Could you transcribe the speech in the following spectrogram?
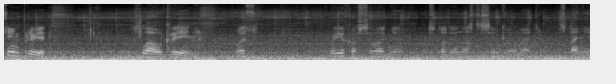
Усім привіт! Слава Україні! Ось проїхав сьогодні 197 кілометрів. Останні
